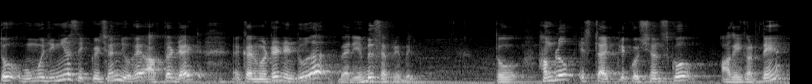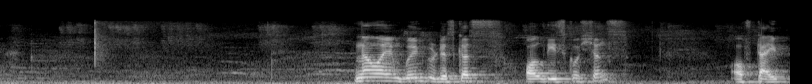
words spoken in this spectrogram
तो होमोजीनियस इक्वेशन जो है after that converted into the variable separable तो हम लोग इस टाइप के क्वेश्चंस को आगे करते हैं। Now I am going to discuss all these questions of type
